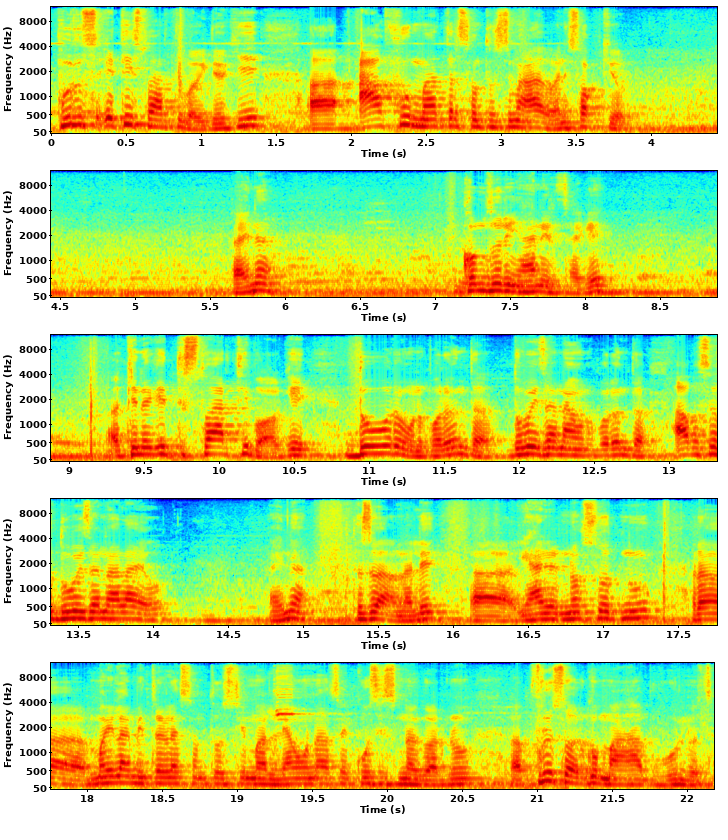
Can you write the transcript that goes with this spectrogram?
पुरुष यति स्वार्थी भइदियो कि आफू मात्र सन्तुष्टिमा आयो भने सक्यो। होइन? कमजोरी यहाँनिर छ कि? किनकि त्यो स्वार्थी भयो कि दोहोरो हुनु पऱ्यो नि त दुवैजना आउनु पऱ्यो नि त। आवश्यक दुवैजनालाई हो। होइन? त्यसो भए हुनाले यहाँनिर नसोध्नु र महिला मित्रलाई सन्तुष्टिमा ल्याउन चाहिँ कोसिस नगर्नु पुरुषहरूको महाभुल छ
